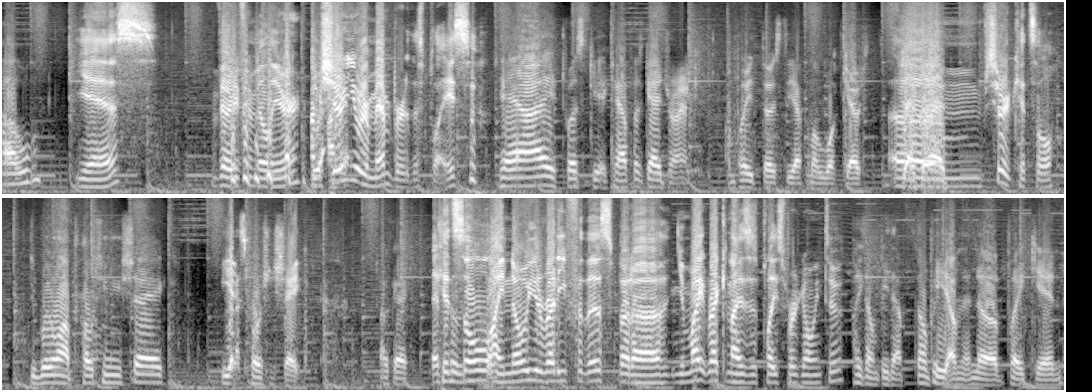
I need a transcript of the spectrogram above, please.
Oh. Yes. Very familiar. I'm Yeah, sure you remember this place. Yeah, I first get, can I first get a drink? I'm pretty thirsty after my workout. go ahead. Um, sure, Kid Soul. Do we want a protein shake? Yes, potion shake. Okay. Kid Soul, I know you're ready for this, but uh, you might recognize this place we're going to. Please don't beat up. Don't beat up the no break in.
